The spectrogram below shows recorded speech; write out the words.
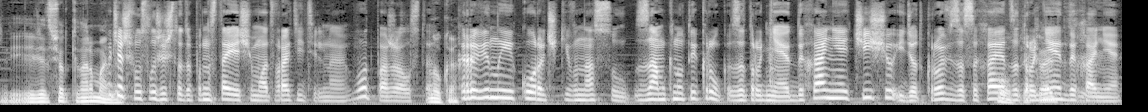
или это все-таки нормально? Хочешь услышать что-то по-настоящему отвратительное? Вот, пожалуйста. Ну-ка. Кровяные корочки в носу. Замкнутый круг. Затрудняют дыхание. Чищу, идет кровь, засыхает, Фу, затрудняет какая- дыхание.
